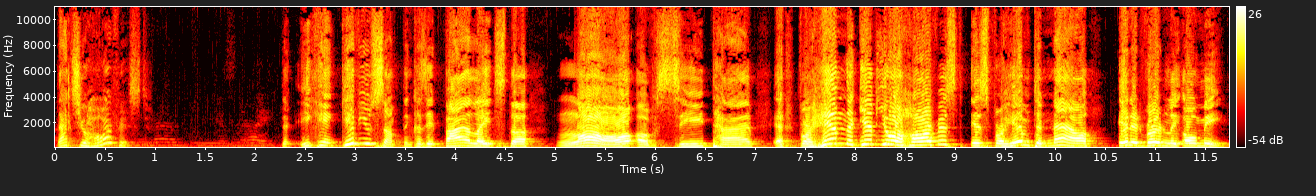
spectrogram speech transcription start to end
That's your harvest. He can't give you something because it violates the law of seed time. Eh, for him to give you a harvest is for him to now inadvertently owe me.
